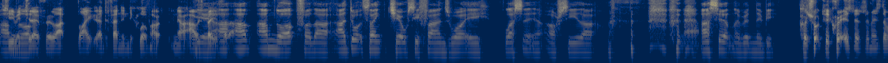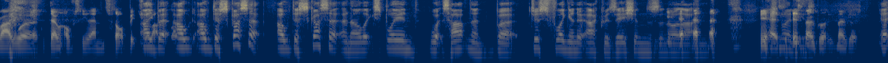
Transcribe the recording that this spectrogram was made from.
I'm you, not, for like like uh, defending the club. You know, I respect yeah, I, I'm, I'm not up for that. I don't think Chelsea fans want to listen or see that. I certainly wouldn't be constructive criticism is the right word. Don't obviously then stop bitching. Aye, but I'll I'll discuss it. I'll discuss it and I'll explain what's happening. But just flinging out accusations and all that. And yeah, it's, it's, it's no good. It's no good. Uh,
